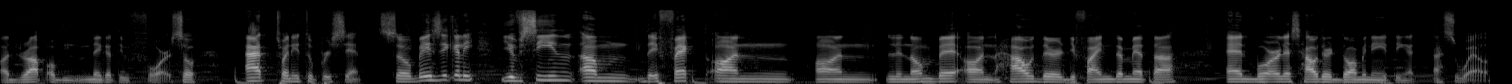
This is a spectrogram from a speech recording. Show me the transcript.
a drop of negative 4. So at 22%. So basically, you've seen um the effect on on Linombe on how they're defining the meta and more or less how they're dominating it as well.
